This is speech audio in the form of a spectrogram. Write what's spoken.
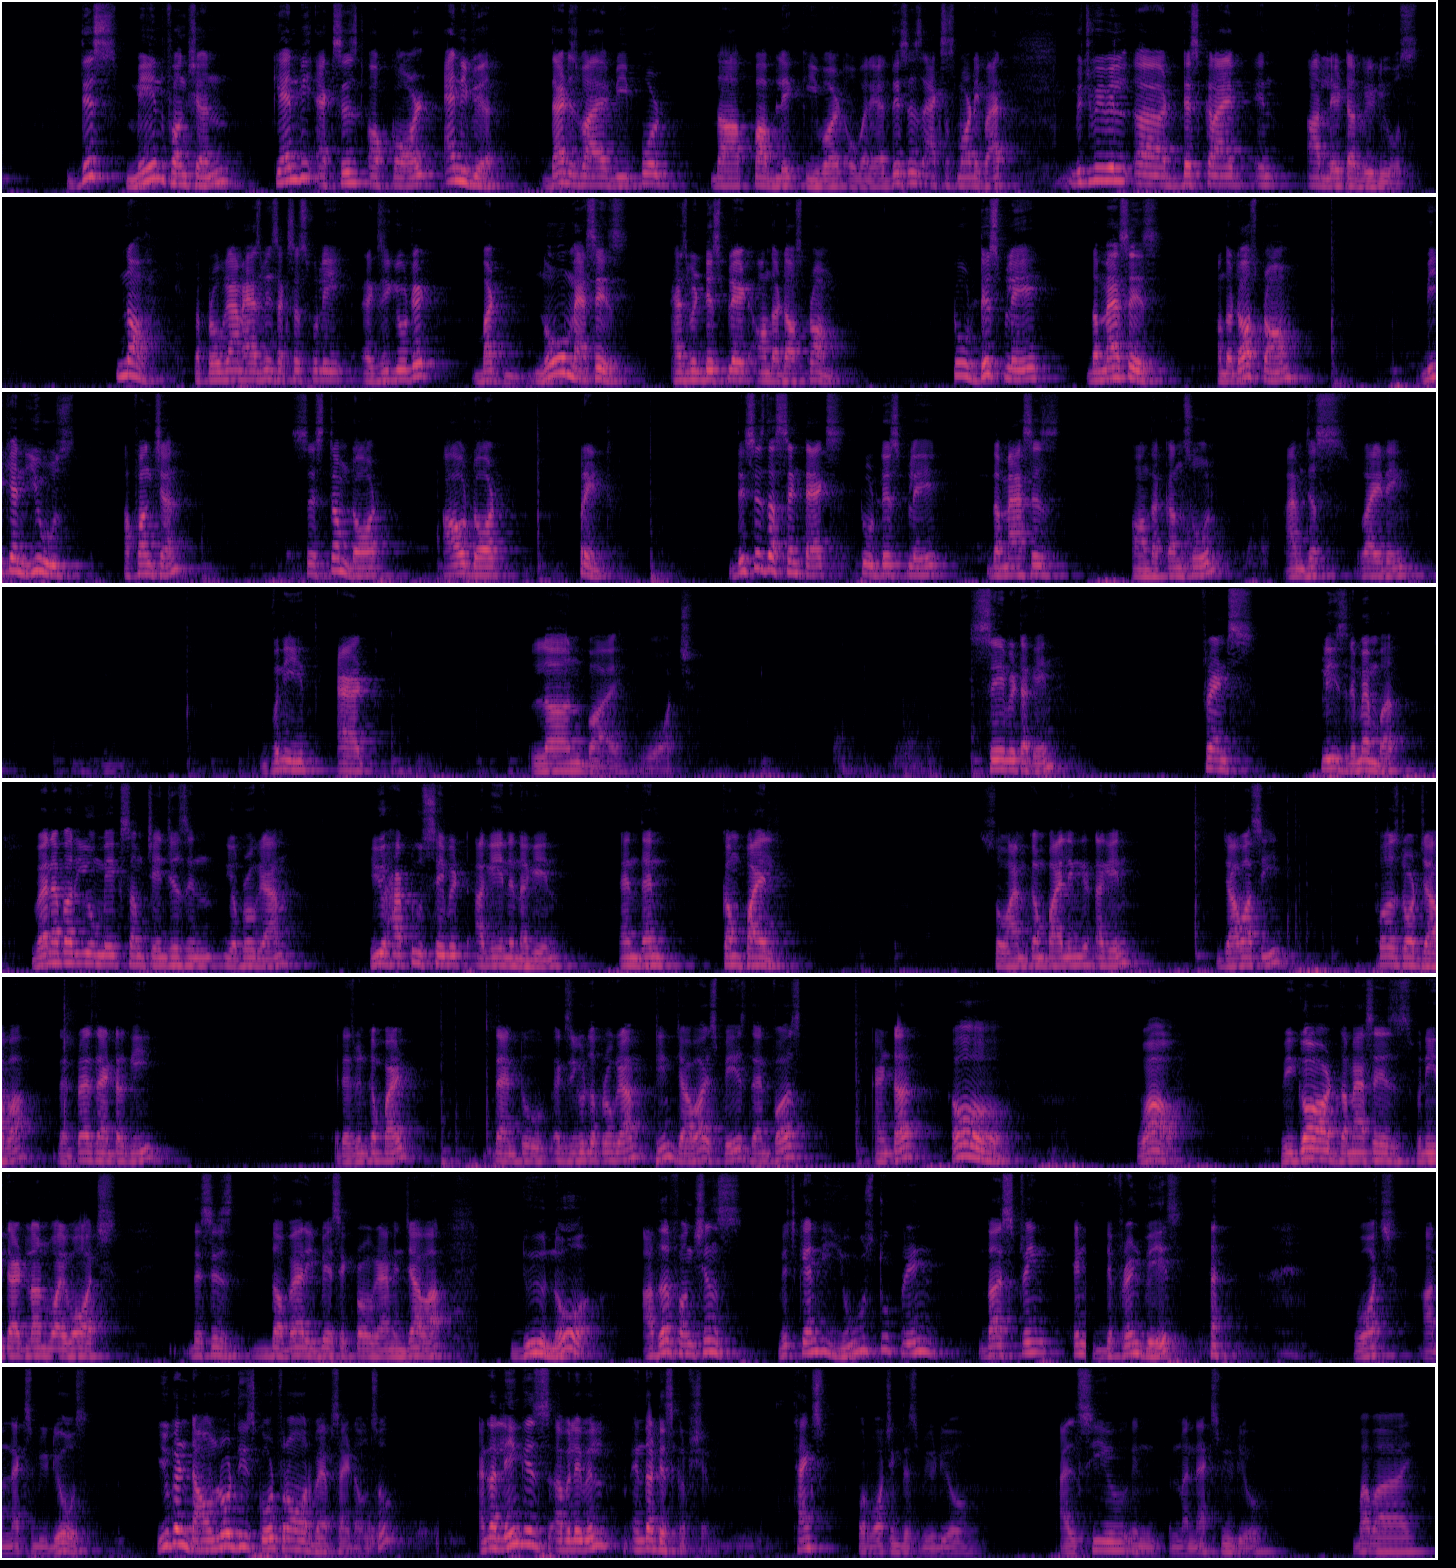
this main function can be accessed or called anywhere. That is why we put the public keyword over here. This is access modifier which we will uh, describe in our later videos. Now the program has been successfully executed but no message has been displayed on the DOS prompt. To display the message on the DOS prompt we can use a function system dot out dot print. This is the syntax to display the masses on the console. I'm just writing Vineet at learn by watch. Save it again. Friends please remember whenever you make some changes in your program you have to save it again and again and then compile. So I'm compiling it again. Java c first dot java then press the enter key. It has been compiled. Then to execute the program in java space then first enter. Oh wow. We got the message Vineet at learn by watch. This is the very basic program in Java. Do you know other functions which can be used to print the string in different ways? Watch our next videos. You can download this code from our website also. And the link is available in the description. Thanks for watching this video. I'll see you in, in my next video. Bye bye.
